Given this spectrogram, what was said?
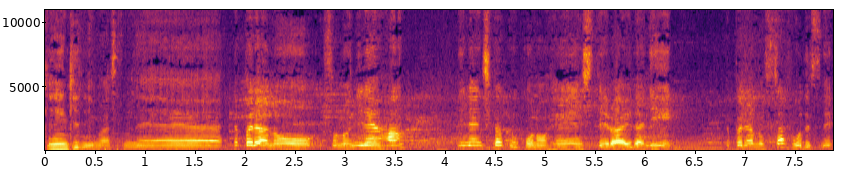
元気でいますね。やっぱりあのその2年半？2年近くこの閉園している間にぱりあのスタッフをですね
